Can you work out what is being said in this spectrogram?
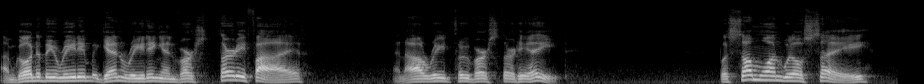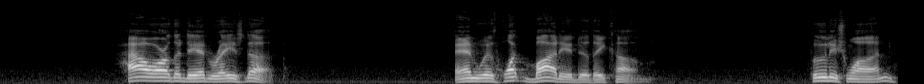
I'm going to be reading, begin reading in verse 35, and I'll read through verse 38. But someone will say, How are the dead raised up? And with what body do they come? Foolish one,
